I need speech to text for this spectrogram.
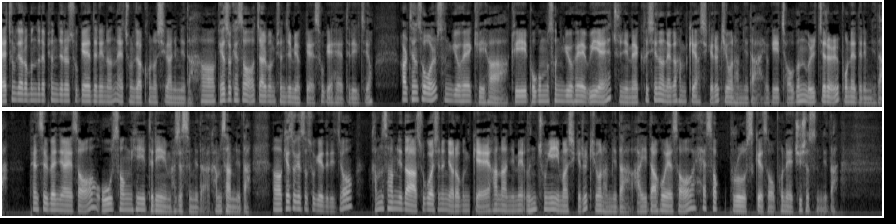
네, 애청자 여러분들의 편지를 소개해드리는 애청자 코너 시간입니다. 어, 계속해서 짧은 편지 몇 개 소개해드리지요. 하트앤소울 선교회 귀하, 귀 복음 선교회 위에 주님의 크신 은혜가 함께 하시기를 기원합니다. 여기 적은 물질을 보내드립니다. 펜실베니아에서 오성희 드림 하셨습니다. 감사합니다. 어, 계속해서 소개해드리죠. 감사합니다. 수고하시는 여러분께 하나님의 은총이 임하시기를 기원합니다. 아이다호에서 해석 브루스께서 보내주셨습니다.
